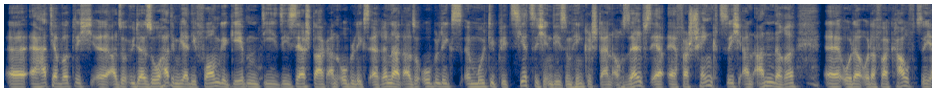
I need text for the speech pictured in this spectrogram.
Äh, er hat ja wirklich, äh, also Uderso hat ihm ja die Form gegeben, die, die sehr stark an Obelix erinnert. Also Obelix äh, multipliziert sich in diesem Hinkelstein auch selbst. Er, er verschenkt sich an andere äh, oder, oder verkauft sich.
